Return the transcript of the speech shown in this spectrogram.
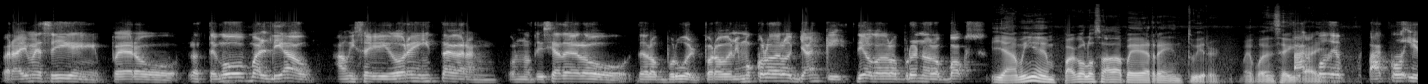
Por ahí me siguen, pero los tengo bombardeados a mis seguidores en Instagram con noticias de, los de los Brewers. Pero venimos con lo de los Yankees, digo, con de los Brewers, no de los Bucks. Y a mí en Paco Lozada PR en Twitter. Me pueden seguir Paco ahí. De Paco, y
